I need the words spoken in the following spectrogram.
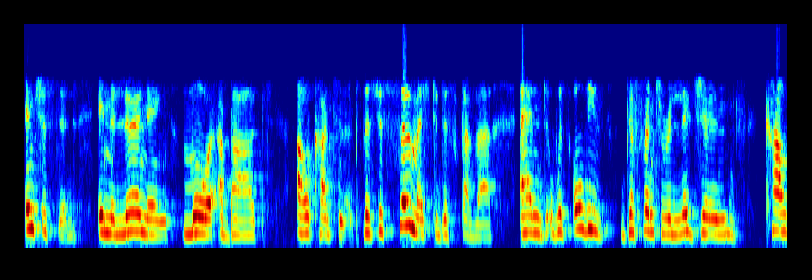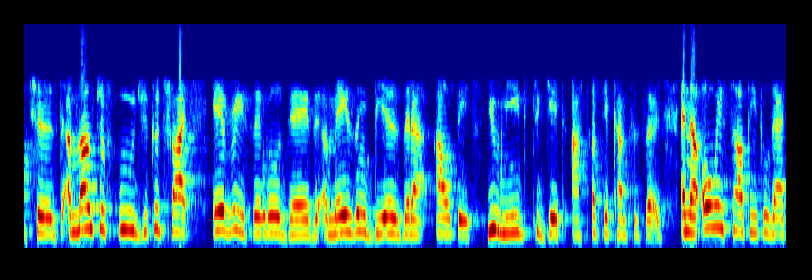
interested in learning more about our continent. There's just so much to discover. And with all these different religions, cultures, the amount of food you could try every single day, the amazing beers that are out there, you need to get out of your comfort zone. And I always tell people that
